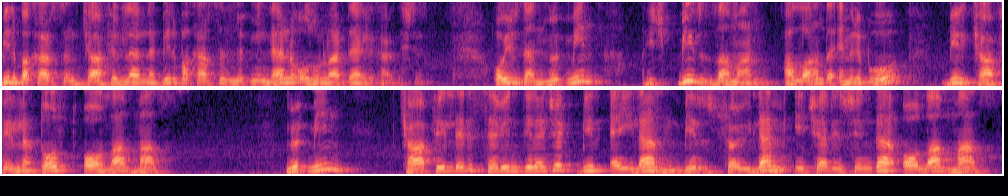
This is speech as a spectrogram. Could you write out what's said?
Bir bakarsın kafirlerle, bir bakarsın müminlerle olurlar değerli kardeşlerim. O yüzden mümin hiçbir zaman Allah'ın da emri bu bir kafirle dost olamaz. Mümin kafirleri sevindirecek bir eylem, bir söylem içerisinde olamaz.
